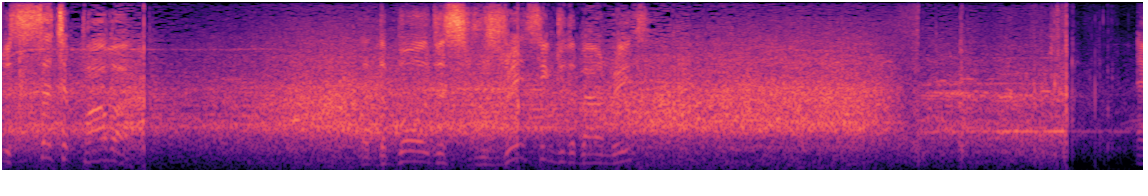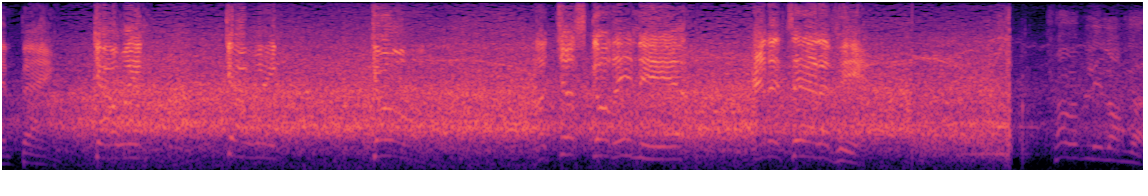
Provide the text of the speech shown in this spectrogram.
with such a power that the ball just was racing to the boundaries. And bang. Going, going, gone. I just got in here and it's out of here. Probably longer.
